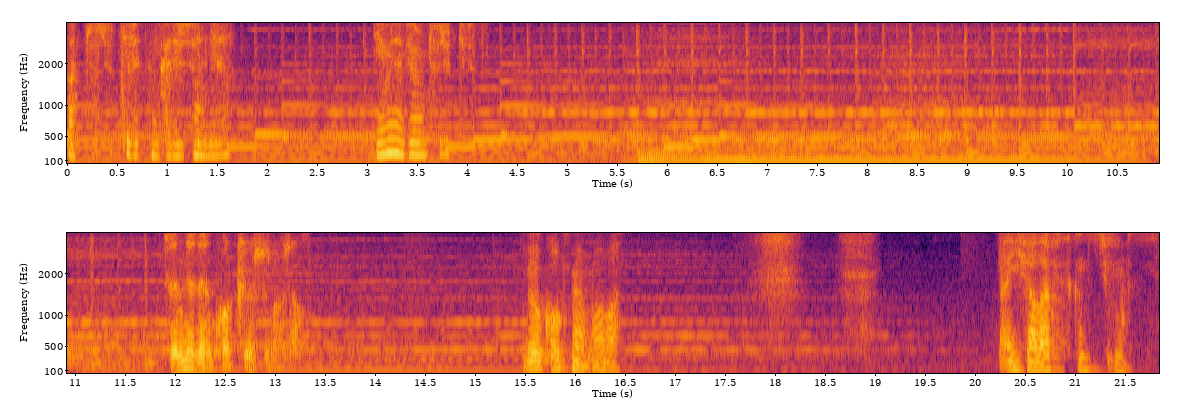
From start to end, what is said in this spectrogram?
Bak çocuk gibisin Kadircan ya. Yemin ediyorum çocuk gibisin. Sen neden korkuyorsun o zaman? Yok korkmuyorum baba. Ya inşallah bir sıkıntı çıkmaz.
